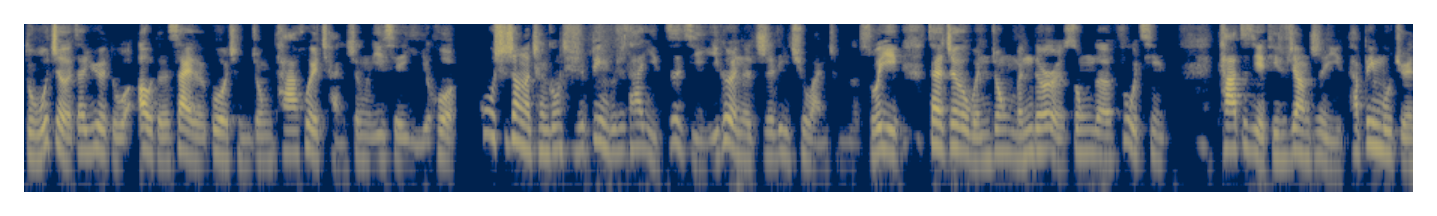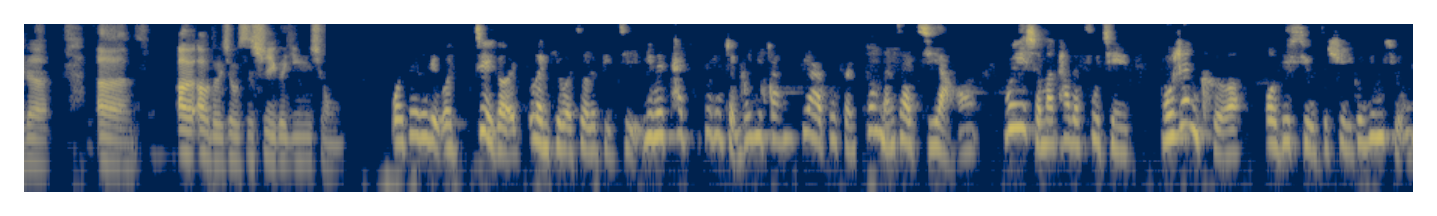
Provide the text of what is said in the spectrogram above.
读者在阅读《奥德赛》的过程中，他会产生了一些疑惑。故事上的成功其实并不是他以自己一个人的之力去完成的。所以在这个文中，门德尔松的父亲他自己也提出这样质疑，他并不觉得，呃，奥奥德修斯是一个英雄。我在这里，我这个问题我做了笔记，因为他就是整个一章第二部分专门在讲为什么他的父亲不认可。Odysseus 是一个英雄，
